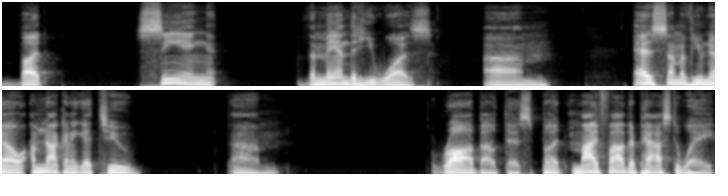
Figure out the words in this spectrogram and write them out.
but seeing the man that he was. Um, as some of you know, I'm not going to get too um, raw about this, but my father passed away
